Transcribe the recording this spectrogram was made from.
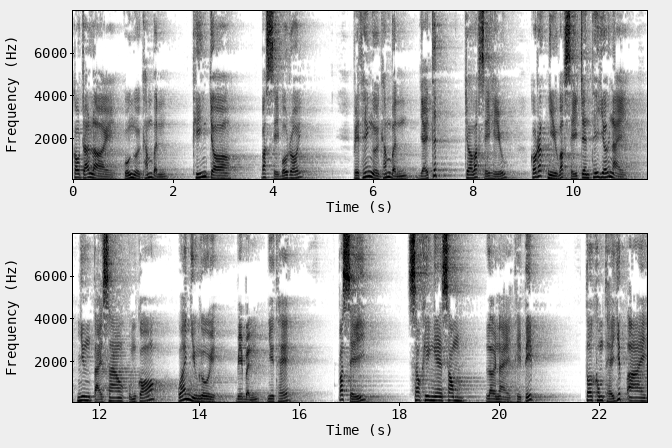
Câu trả lời của người khám bệnh khiến cho bác sĩ bối rối. Vì thế người khám bệnh giải thích cho bác sĩ hiểu, có rất nhiều bác sĩ trên thế giới này, nhưng tại sao cũng có quá nhiều người bị bệnh như thế? Bác sĩ, sau khi nghe xong lời này thì tiếp, tôi không thể giúp ai,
